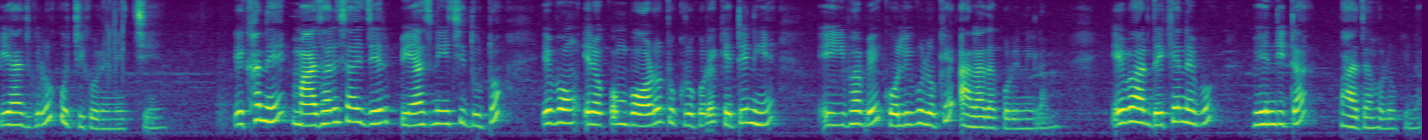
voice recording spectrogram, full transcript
পেঁয়াজগুলো কুচি করে নিচ্ছি। এখানে মাঝারি সাইজের পেঁয়াজ নিয়েছি দুটো। এবং এরকম বড় টুকরো করে কেটে নিয়ে এইভাবে কলিগুলোকে আলাদা করে নিলাম। এবার দেখে নেব ভেন্ডিটা ভাজা হলো কি না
